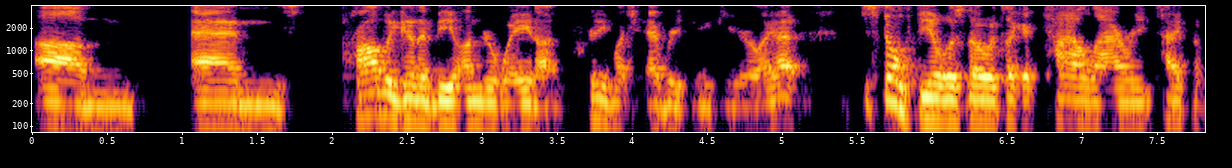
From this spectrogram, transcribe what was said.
um, and probably going to be underweight on pretty much everything here. Like I just don't feel as though it's like a Kyle Lowry type of.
